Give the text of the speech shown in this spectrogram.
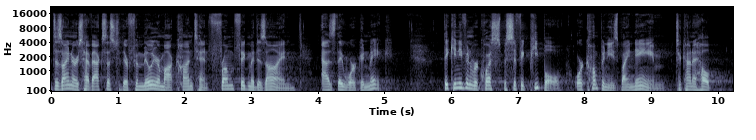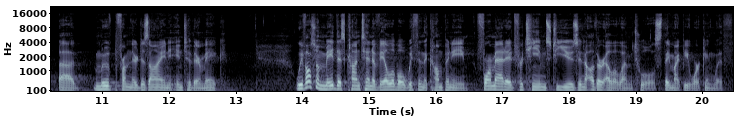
designers have access to their familiar mock content from Figma Design as they work and make. They can even request specific people or companies by name to kind of help uh, move from their design into their make. We've also made this content available within the company, formatted for teams to use in other LLM tools they might be working with.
